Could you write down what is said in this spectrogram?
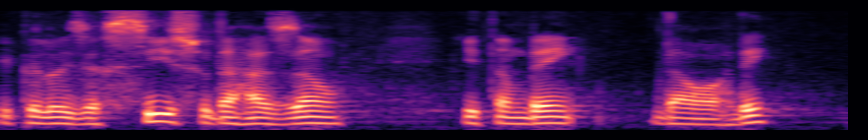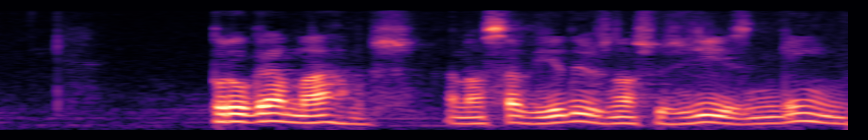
e pelo exercício da razão e também da ordem, programarmos a nossa vida e os nossos dias. Ninguém,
